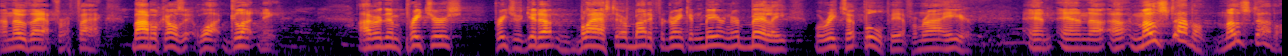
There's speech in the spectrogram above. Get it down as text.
I know that for a fact. Bible calls it what? Gluttony. I've heard them preachers, preachers get up and blast everybody for drinking beer, and their belly will reach that pulpit from right here. And and uh, uh, most of them, most of them.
